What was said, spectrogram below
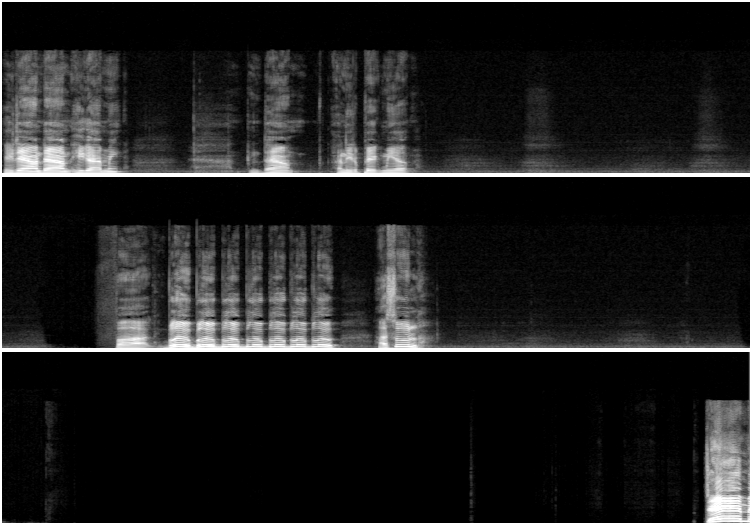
He down, down. He got me. Down. I need to pick me up. Fuck. Blue, blue, blue, blue, blue, blue, blue. Azul. Damn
